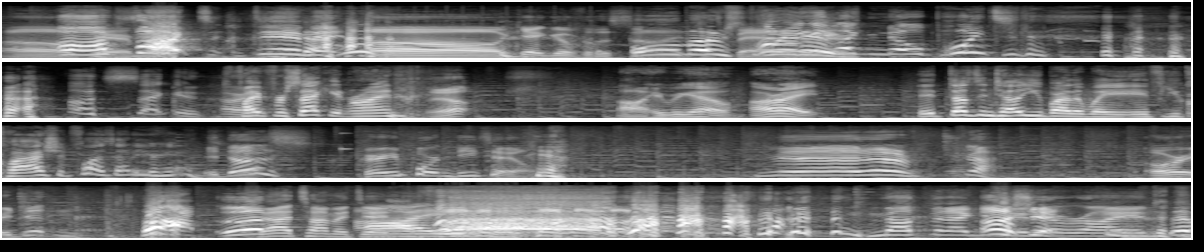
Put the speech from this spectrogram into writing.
Oh, Oh, I'm fucked! Damn it! Oh, can't go for the side. Almost It's I bad. don't get like no points in this. oh, second. All Fight right. for second, Ryan. Yep, Oh, here we go. All right. It doesn't tell you, by the way, if you clash, it flies out of your hands. it does. Very important detail. Yeah. Yeah, yeah. Or it didn't. Ah! That time it did. I, Nothing I can Oh, do shit. there, Ryan. they're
